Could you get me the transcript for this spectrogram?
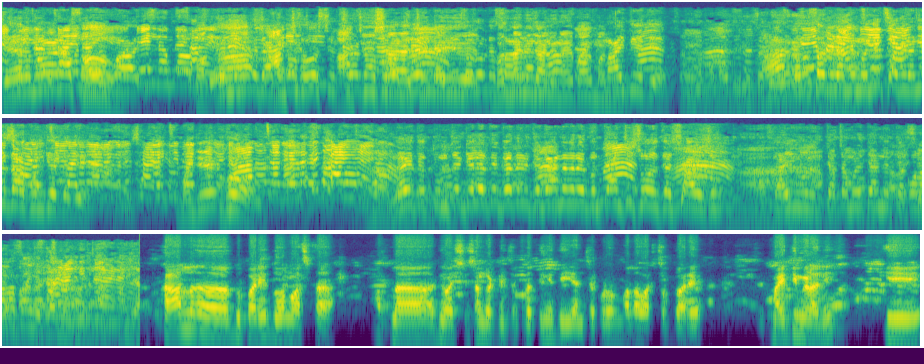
चेअरमन आमची आमची शाळेची काही बदनामी झाली नाही पाहिजे म्हणून. माहिती येते. हा सगळ्यांनी म्हणजे सगळ्यांनी दाखवून घेतले ते. म्हणजे हो. आमचं गेलं ते काही नाही. नाही ते तुमचे गेले ते गदरीचे गाणं नाही पण त्यांची सोय त्या शाळेची. काही त्याच्यामुळे त्यांनी ते कोणाला सांगितलं नाही. काल अ, दुपारी दोन वाजता आपला आदिवासी संघटनेचे प्रतिनिधी यांच्याकडून मला व्हॉट्सअपद्वारे माहिती मिळाली की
